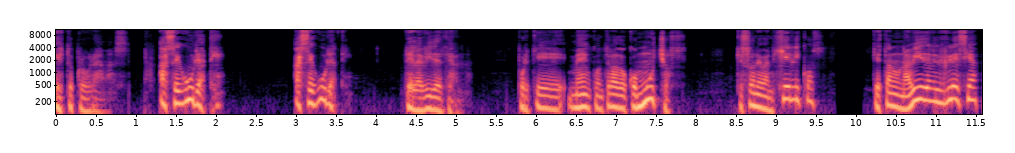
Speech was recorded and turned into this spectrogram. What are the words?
estos programas. Asegúrate, asegúrate de la vida eterna, porque me he encontrado con muchos que son evangélicos, que están una vida en la iglesia,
